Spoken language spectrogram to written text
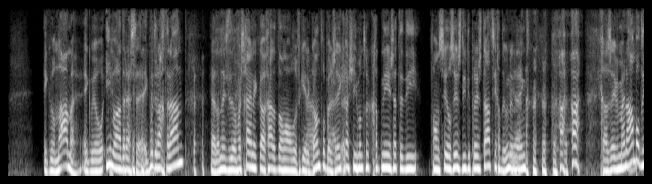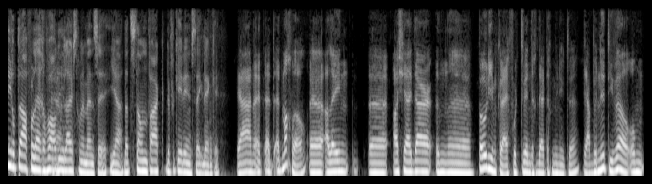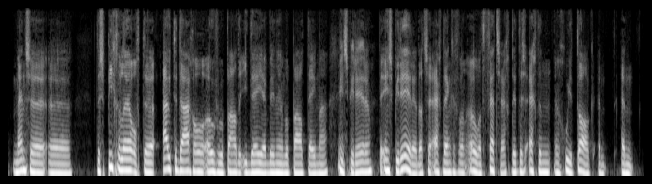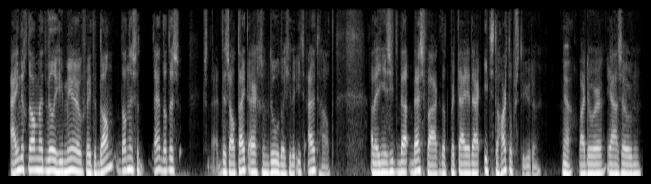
ik wil namen, ik wil e-mailadressen, ik moet er achteraan. Ja, dan is het waarschijnlijk gaat het dan al de verkeerde Ja, kant op. En ja, zeker als je iemand gaat neerzetten die van sales is, die de presentatie gaat doen en Ja. denkt, haha, ik ga eens even mijn aanbod hier op tafel leggen voor al die luisterende mensen. Ja, dat is dan vaak de verkeerde insteek, denk ik. Ja, nee, het, het, het mag wel. Eh, alleen eh, als jij daar een eh, podium krijgt voor 20, 30 minuten, ja, benut die wel om mensen te spiegelen of te uit te dagen over bepaalde ideeën binnen een bepaald thema. Inspireren. Te inspireren. Dat ze echt denken van, oh wat vet zeg, dit is echt een, een goede talk. En, en eindig dan met, wil je hier meer over weten dan? Dan is het, hè, dat is, het is altijd ergens een doel dat je er iets uithaalt. Alleen je ziet be- best vaak dat partijen daar iets te hard op sturen. Ja. Waardoor ja, zo'n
